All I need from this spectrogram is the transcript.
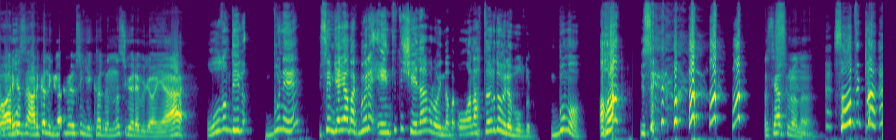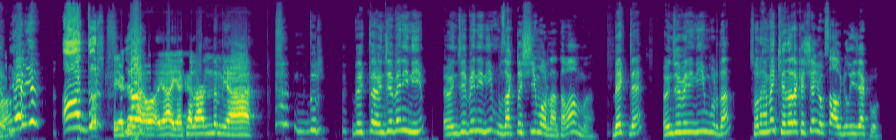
O arkasını arkanı görmüyorsun ki kadın nasıl görebiliyorsun ya? Oğlum değil. Bu ne? Hüseyin gel gel bak böyle entity şeyler var oyunda. Bak o anahtarı da öyle bulduk. Bu mu? Aha! Hüseyin Nasıl yaptın onu? sağ tıkla. Ha? Gel gel. Aa dur. Yakala o- ya yakalandım ya. Dur. Bekle önce ben ineyim. Önce ben ineyim uzaklaşayım oradan tamam mı? Bekle. Önce ben ineyim buradan. Sonra hemen kenara kaçacağım yoksa algılayacak bu.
